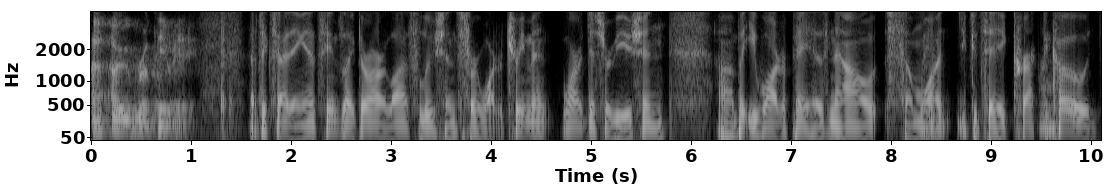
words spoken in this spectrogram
uh, over a period. That's exciting. And it seems like there are a lot of solutions for water treatment, water distribution, uh, but eWaterPay has now somewhat, you could say, cracked the code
